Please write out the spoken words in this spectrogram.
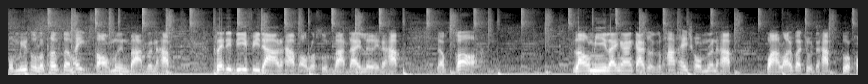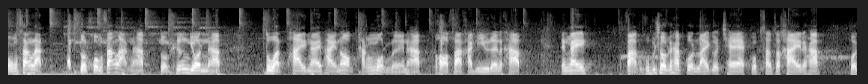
ผมมีส่วนลดเพิ่มเติมให้อีก 20,000 บาทด้วยนะครับ เครดิตดีฟรีดาวนะครับ ออกรถศูนย์บาทได้เลยนะครับ แล้วก็ เรามีรายงานการตรวจสภาพให้ชมด้วยนะครับ กว่าร้อยกว่าจุดนะครับ ตรวจโครงสร้างหลัก ตรวจโครงสร้างหลักนะครับ ตรวจเครื่องยนต์นะครับ ตรวจภายในภายนอกทั้งหมดเลยนะครับ ขอฝากคันนี้ด้วยนะครับ ยังไง ฝากคุณผู้ชมนะครับ กดไลค์กดแชร์กด subscribe นะครับ กด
